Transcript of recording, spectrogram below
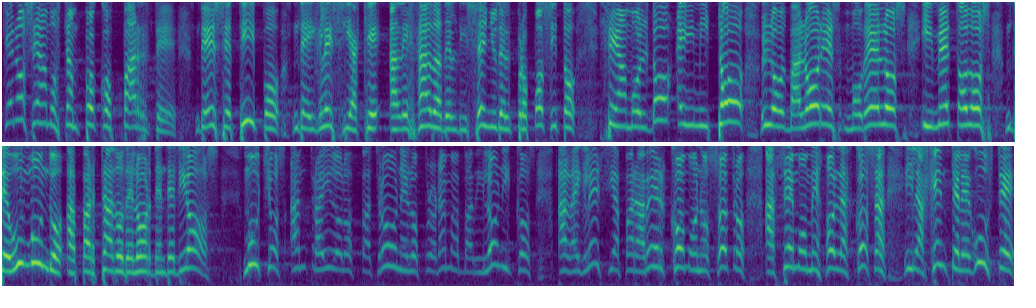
Que no seamos tampoco parte de ese tipo de iglesia que alejada del diseño y del propósito se amoldó e imitó los valores, modelos y métodos de un mundo apartado del orden de Dios. Muchos han traído los patrones, los programas babilónicos a la iglesia para ver cómo nosotros hacemos mejor las cosas y la gente le guste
